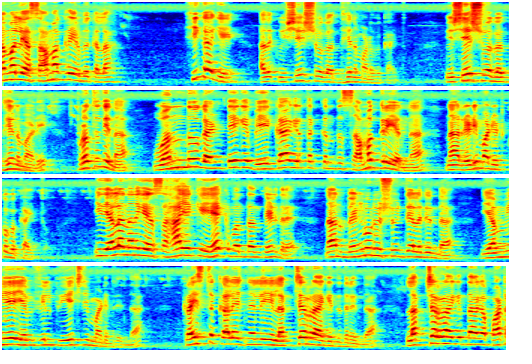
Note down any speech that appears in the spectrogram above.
ನಮ್ಮಲ್ಲಿ ಆ ಸಾಮಗ್ರಿ ಇರಬೇಕಲ್ಲ? ಹೀಗಾಗಿ ಅದಕ್ಕೆ ವಿಶೇಷವಾಗಿ ಅಧ್ಯಯನ ಮಾಡಬೇಕಾಯಿತು. ವಿಶೇಷವಾಗಿ ಅಧ್ಯಯನ ಮಾಡಿ ಪ್ರತಿದಿನ ಒಂದು ಗಂಟೆಗೆ ಬೇಕಾಗಿರ್ತಕ್ಕಂಥ ಸಾಮಗ್ರಿಯನ್ನು ನಾನು ರೆಡಿ ಮಾಡಿ ಇಟ್ಕೋಬೇಕಾಯಿತು. ಇದೆಲ್ಲ ನನಗೆ ಸಹಾಯಕ್ಕೆ ಏಕೆ ಬಂತಂತ ಹೇಳಿದರೆ ನಾನು ಬೆಂಗಳೂರು ವಿಶ್ವವಿದ್ಯಾಲಯದಿಂದ M A M Phil P H D ಮಾಡಿದ್ರಿಂದ ಕ್ರೈಸ್ತ ಕಾಲೇಜ್ನಲ್ಲಿ ಲೆಕ್ಚರರ್ ಆಗಿದ್ದರಿಂದ ಲೆಕ್ಚರರ್ ಆಗಿದ್ದಾಗ ಪಾಠ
